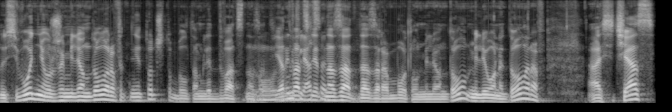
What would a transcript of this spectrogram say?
Но сегодня уже миллион долларов, это не тот, что был там лет 20 назад. Ну, я 20 лет назад, да, заработал миллион дол миллионы долларов, а сейчас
